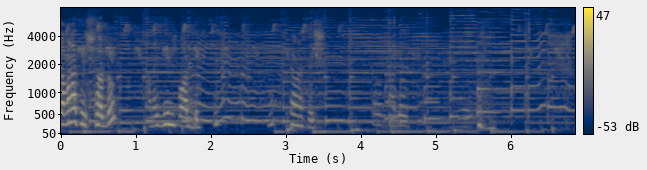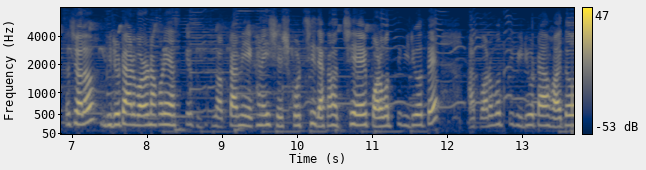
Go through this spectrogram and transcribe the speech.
কেমন আছিস ছোটু অনেকদিন পর দেখছি। তো চলো, ভিডিওটা আর বড় না করে আজকে ব্লগটা আমি এখানেই শেষ করছি। দেখা হচ্ছে পরবর্তী ভিডিওতে। আর পরবর্তী ভিডিওটা হয়তো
